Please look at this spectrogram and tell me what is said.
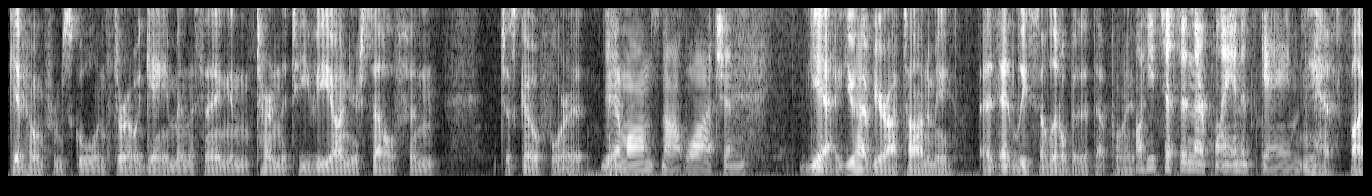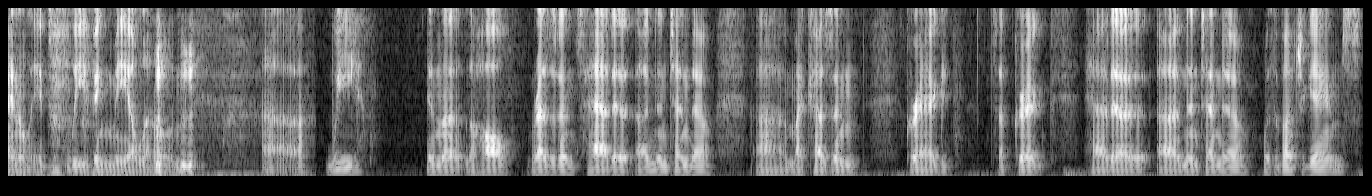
get home from school and throw a game and a thing and turn the TV on yourself and just go for it. Yeah, mom's not watching. Yeah, you have your autonomy at, at least a little bit at that point. Oh, he's just in there playing his games. Yeah, finally, just leaving me alone. uh, we in the the hall residence had a, a Nintendo. Uh, my cousin Greg, what's up, Greg? Had a, a Nintendo with a bunch of games,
